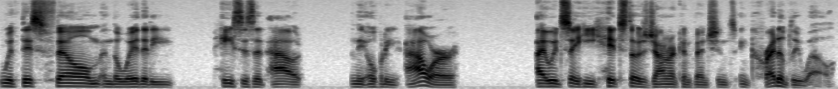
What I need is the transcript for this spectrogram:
with this film and the way that he paces it out in the opening hour i would say he hits those genre conventions incredibly well.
